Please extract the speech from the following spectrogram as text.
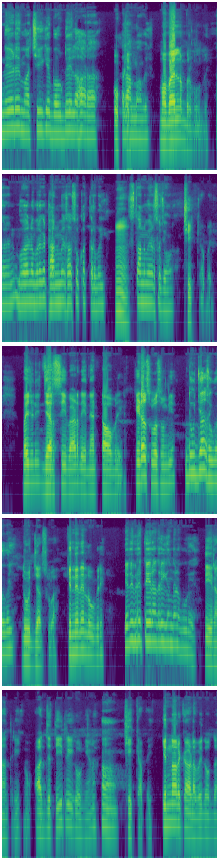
ਨੇੜੇ ਮਾਛੀ ਕੇ ਬੌਡੇ ਲਹਾਰਾ ਓਕੇ ਰਾਮਾ ਬਾਈ। ਮੋਬਾਈਲ ਨੰਬਰ ਬੋਲ ਦਿਓ। ਮੋਬਾਈਲ ਨੰਬਰ ਹੈ 98771 ਬਾਈ। ਹੂੰ। 97864 ਠੀਕ ਆ ਬਾਈ। ਬਾਈ ਜਿਹੜੀ ਜਰਸੀ ਬੈਡ ਦੇ ਦਿੰਦੇ ਆ ਟੌਪ ਬਰੀਡ ਕਿਹੜਾ ਸੂਆ ਸੁੰਦੀ ਹੈ ਦੂਜਾ ਸੂਗਾ ਬਾਈ। ਦੂਜਾ ਸੂਆ। ਕਿੰਨੇ ਦਿਨ ਲਊ ਵੀਰੇ? ਇਹਦੇ ਵੀਰੇ 13 ਤਰੀਕ ਹੁੰਦੇ ਨੇ ਪੂਰੇ 13 ਤਰੀਕ ਨੂੰ। ਅੱਜ 30 ਤਰੀਕ ਹੋ ਗਈ ਹੈ ਨਾ? ਹਾਂ। ਠੀਕ ਆ ਬਈ। ਕਿੰਨਾ ਰਿਕਾਰਡ ਆ ਬਈ ਦੁੱਧ ਦਾ?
